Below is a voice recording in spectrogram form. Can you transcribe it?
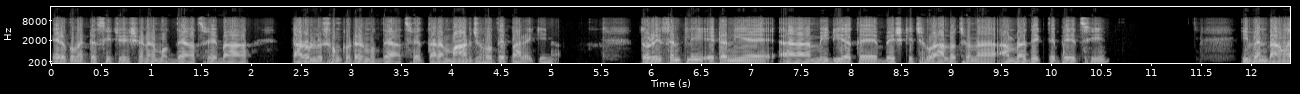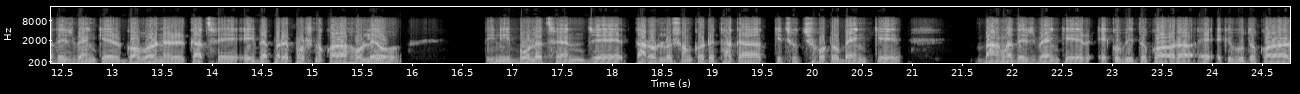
এরকম একটা সিচুয়েশনের মধ্যে আছে বা তারল্য সংকটের মধ্যে আছে, তারা মার্জ হতে পারে কিনা। তো রিসেন্টলি এটা নিয়ে মিডিয়াতে বেশ কিছু আলোচনা আমরা দেখতে পেয়েছি। ইভেন বাংলাদেশ ব্যাংকের গভর্নরের কাছে এই ব্যাপারে প্রশ্ন করা হলেও তিনি বলেছেন যে, তারল্য সংকটে থাকা কিছু ছোট ব্যাংকে বাংলাদেশ ব্যাংকের একীভূত করা একীভূত করার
